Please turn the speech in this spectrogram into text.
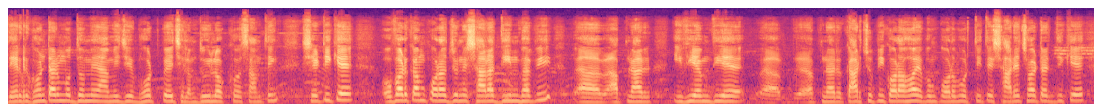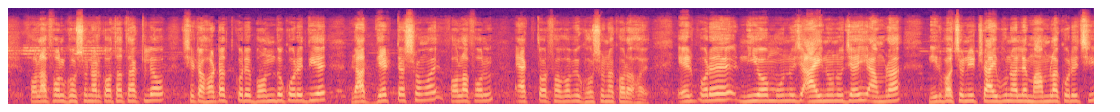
দেড় ঘণ্টার মাধ্যমে আমি যে ভোট পেয়েছিলাম, দুই লক্ষ সামথিং সেটিকে ওভারকাম করার জন্য সারা দিনব্যাপী আপনার ইভিএম দিয়ে আপনার কারচুপি করা হয় এবং পরবর্তীতে সাড়ে ছয়টার দিকে ফলাফল ঘোষণার কথা থাকলেও সেটা হঠাৎ করে বন্ধ করে দিয়ে রাত দেড়টার সময় ফলাফল একতরফাভাবে ঘোষণা করা হয়। এরপরে নিয়ম অনুযায়ী, আইন অনুযায়ী আমরা নির্বাচনী ট্রাইব্যুনালে মামলা করেছি।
